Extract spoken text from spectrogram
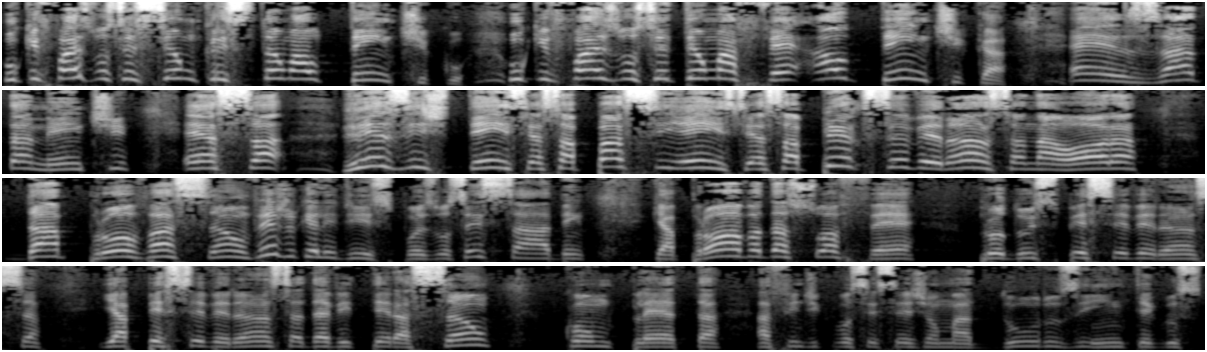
o que faz você ser um cristão autêntico, o que faz você ter uma fé autêntica, é exatamente essa resistência, essa paciência, essa perseverança na hora da provação. Veja o que ele diz, pois vocês sabem que a prova da sua fé produz perseverança e a perseverança deve ter ação completa, a fim de que vocês sejam maduros e íntegros,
